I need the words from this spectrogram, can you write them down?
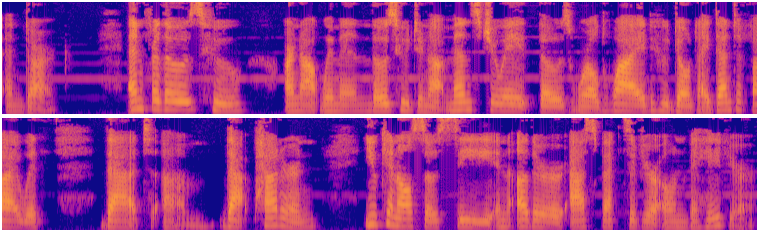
and dark. And for those who are not women, those who do not menstruate, those worldwide who don't identify with that um, that pattern, you can also see in other aspects of your own behavior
